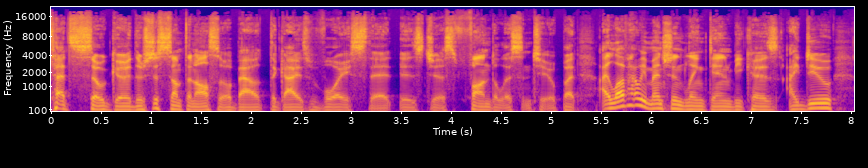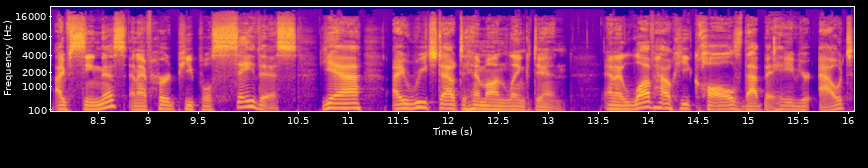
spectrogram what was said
That's so good. There's just something also about the guy's voice that is just fun to listen to. But I love how he mentioned LinkedIn because I do, I've seen this and I've heard people say this. Yeah, I reached out to him on LinkedIn. And I love how he calls that behavior out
